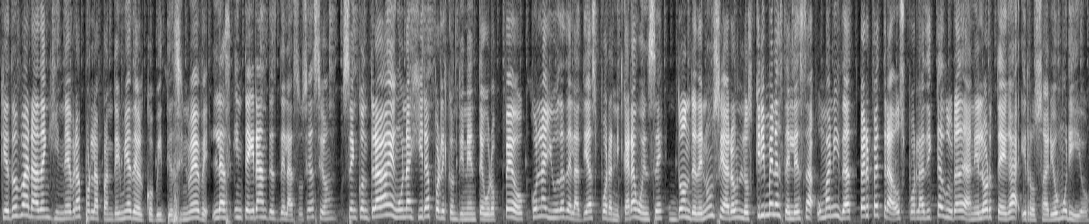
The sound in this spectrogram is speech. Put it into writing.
quedó varada en Ginebra por la pandemia del COVID-19. Las integrantes de la asociación se encontraban en una gira por el continente europeo con la ayuda de la diáspora nicaragüense, donde denunciaron los crímenes de lesa humanidad perpetrados por la dictadura de Daniel Ortega y Rosario Murillo.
